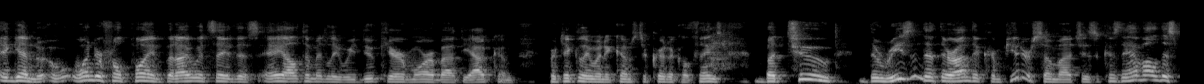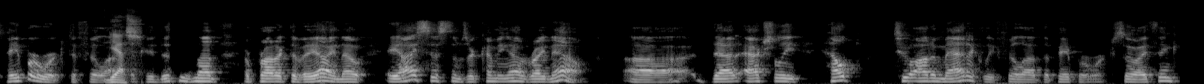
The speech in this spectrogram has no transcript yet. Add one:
again wonderful point but i would say this a ultimately we do care more about the outcome particularly when it comes to critical things. But two, the reason that they're on the computer so much is because they have all this paperwork to fill out. Yes. Okay, this is not a product of AI. Now, AI systems are coming out right now uh, that actually help to automatically fill out the paperwork. So I think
